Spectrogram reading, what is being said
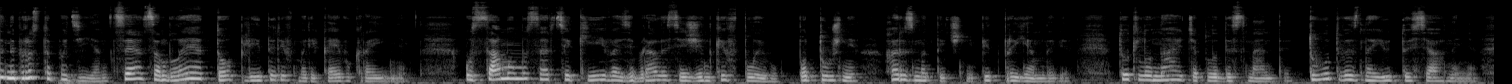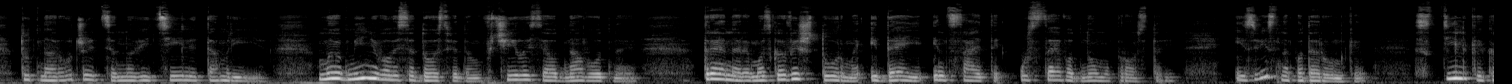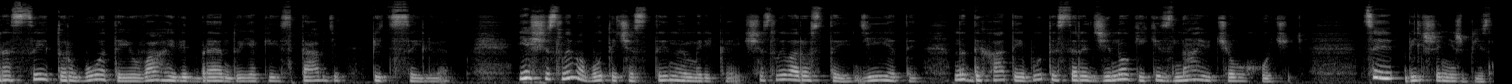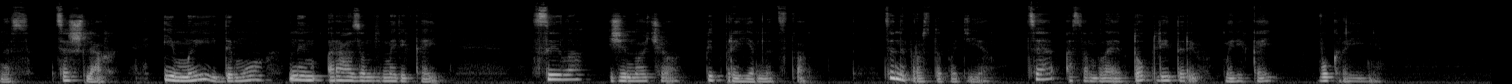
Це не просто подія, це асамблея топ-лідерів Марікей в Україні. У самому серці Києва зібралися жінки впливу, потужні, харизматичні, підприємливі. Тут лунають аплодисменти, тут визнають досягнення, тут народжуються нові цілі та мрії. Ми обмінювалися досвідом, вчилися одна в одної. Тренери, мозгові штурми, ідеї, інсайти усе в одному просторі. І, звісно, подарунки. Стільки краси, турботи і уваги від бренду, який справді підсилює. Я щаслива бути частиною Мерікей, щаслива рости, діяти, надихати і бути серед жінок, які знають, чого хочуть. Це більше, ніж бізнес, це шлях. І ми йдемо ним разом з Мерікей. Сила жіночого підприємництва. Це не просто подія, це асамблея топ-лідерів Мерікей в Україні.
